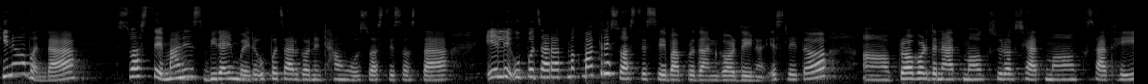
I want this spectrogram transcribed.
किन भन्दा स्वास्थ्य मानिस बिरामी भएर उपचार गर्ने ठाउँ हो स्वास्थ्य संस्था। यसले उपचारात्मक मात्रै स्वास्थ्य सेवा प्रदान गर्दैन। यसले त प्रवर्धनात्मक सुरक्षात्मक साथै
